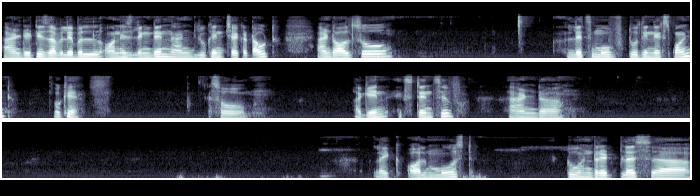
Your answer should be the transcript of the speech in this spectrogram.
and it is available on his linkedin and you can check it out and also let's move to the next point. Okay. So again extensive and uh, like almost 200 plus uh,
